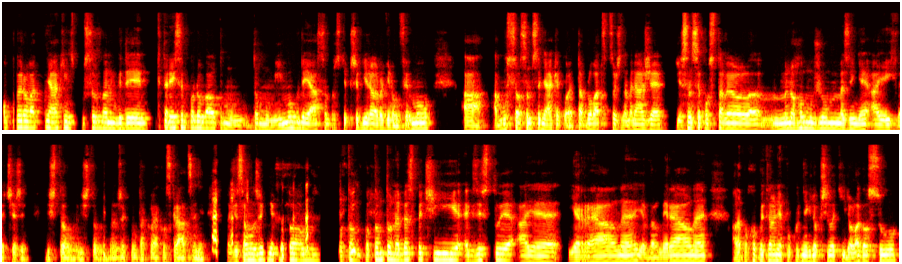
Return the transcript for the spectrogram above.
operovat nějakým způsobem, kdy, který se podobal tomu, tomu mýmu, kdy já jsem prostě přebíral rodinnou firmu a, a musel jsem se nějak jako etablovat, což znamená, že, že jsem se postavil mnoho mužům mezi ně a jejich večeři, když to, když to řeknu takhle jako zkráceně. Takže samozřejmě potom, potom, potom to nebezpečí existuje a je, je reálné, je velmi reálné, ale pochopitelně pokud někdo přiletí do Lagosu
